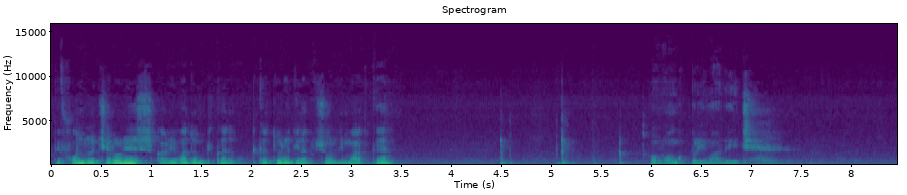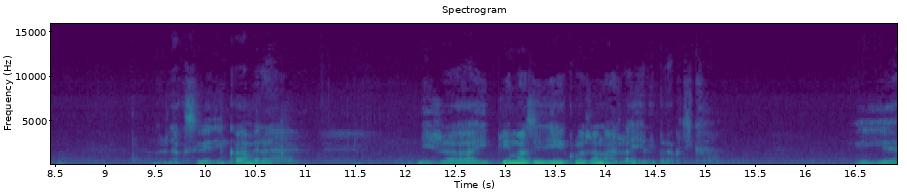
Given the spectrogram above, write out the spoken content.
pe fundul celulei și care văd un pică, o picătură de lăpșor de matcă. O luăm cu prima de aici. Nu știu dacă se vede în cameră. Deja e prima zi de eclozionare la ele, practic. E,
